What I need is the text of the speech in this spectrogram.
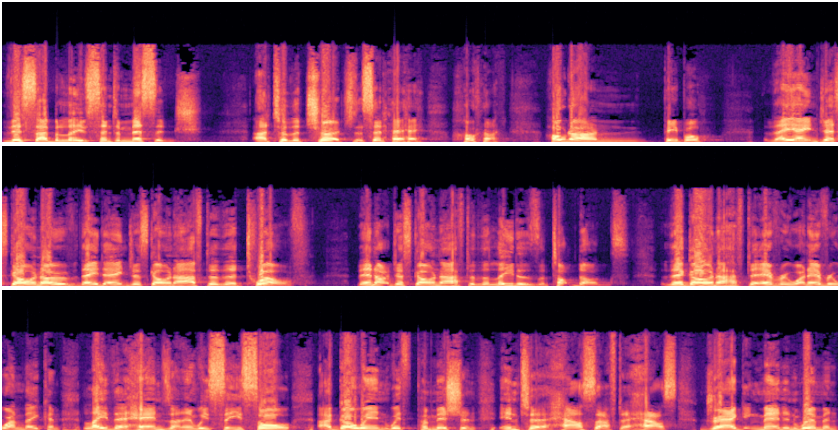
This, I believe, sent a message uh, to the church that said, hey, hold on, hold on, people. They ain't just going over, they ain't just going after the 12. They're not just going after the leaders, the top dogs. They're going after everyone, everyone they can lay their hands on. And we see Saul uh, go in with permission into house after house, dragging men and women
